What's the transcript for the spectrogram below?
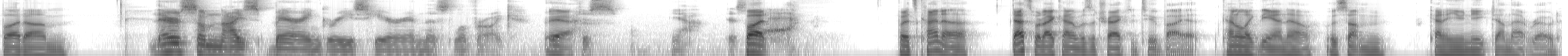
But um There's some nice bearing grease here in this Laphroaig. yeah. Just, yeah. Just, But- ah. But it's kind of that's what I kind of was attracted to by it. Kind of like the An Oa. It was something kind of unique down that road.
